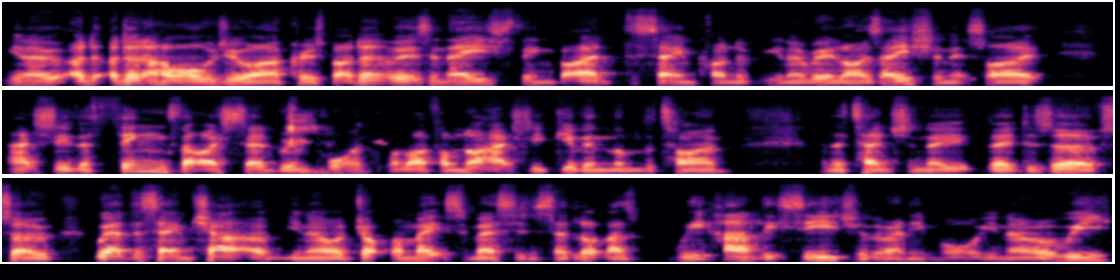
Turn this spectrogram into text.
you know, I, I, don't know how old you are, Chris, but I don't know if it's an age thing, but I had the same kind of you know realization. It's like actually the things that I said were important to my life, I'm not actually giving them the time and attention they they deserve. So we had the same chat. Uh, you know, I dropped my mates a message and said, "Look, lads, we hardly see each other anymore. You know, we."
